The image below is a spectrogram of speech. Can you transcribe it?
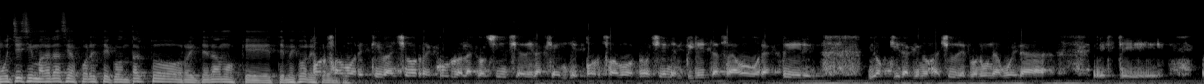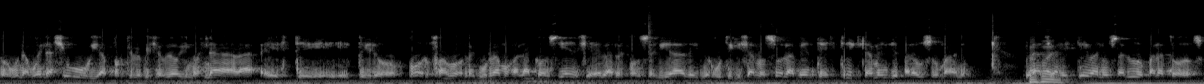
Muchísimas gracias por este contacto. Reiteramos que te mejores por pronto. Por favor, Esteban, yo recurro a la conciencia de la gente. Por favor, no llenen piletas ahora, esperen. Dios quiera que nos ayude con una buena, este, una buena lluvia, porque lo que yo veo hoy no es nada. Este, pero por favor, recurramos a la conciencia de la responsabilidad de utilizarlo solamente, estrictamente para uso humano. Gracias, Esteban. Un saludo para todos.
